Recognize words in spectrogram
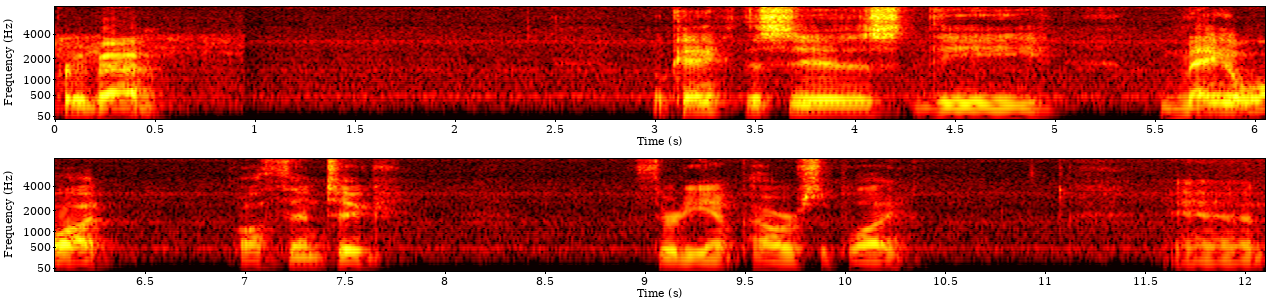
Pretty bad. Okay, this is the megawatt authentic 30 amp power supply and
